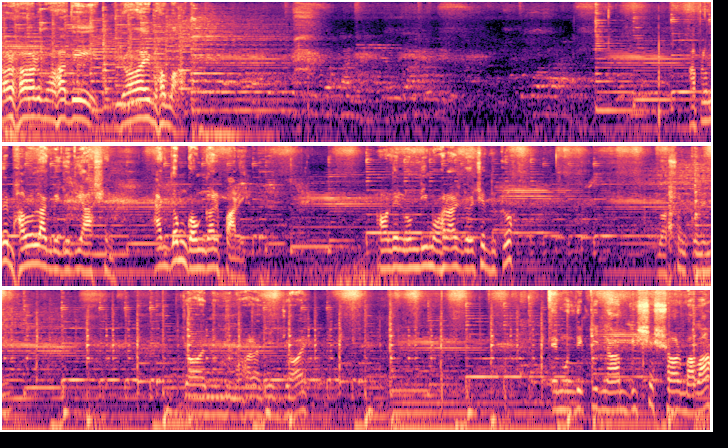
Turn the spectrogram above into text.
হর হর মহাদেব, জয় ভবা। আপনাদের ভালো লাগবে যদি আসেন, একদম গঙ্গার পাড়ে। আমাদের নন্দী মহারাজ রয়েছে দুটো। দর্শন করে নিন। জয় নন্দী মহারাজের জয়। এই মন্দিরটির নাম বিশ্বেশ্বর বাবা।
